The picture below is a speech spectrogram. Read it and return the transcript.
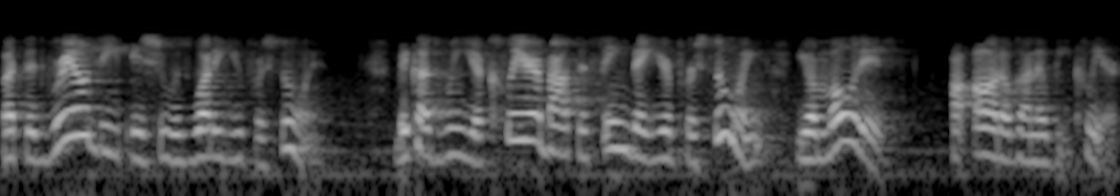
But the real deep issue is what are you pursuing? Because when you're clear about the thing that you're pursuing, your motives are auto going to be clear.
